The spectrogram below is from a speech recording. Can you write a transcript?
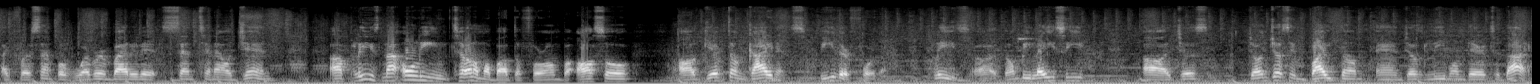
like for example, whoever invited it, Sentinel Jen, please not only tell them about the forum, but also give them guidance, be there for them please uh, don't be lazy. Uh, just don't just invite them and just leave them there to die.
